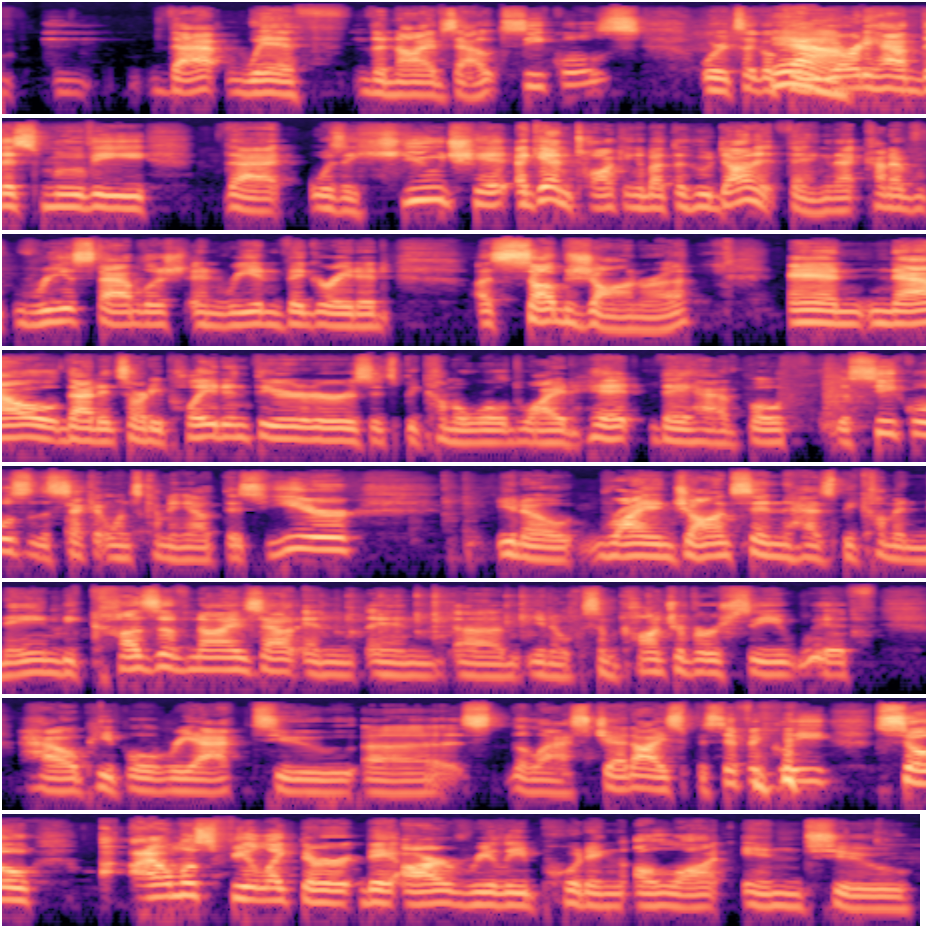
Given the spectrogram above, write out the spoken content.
that with the knives out sequels where it's like okay Yeah. we already have this movie that was a huge hit again talking about the whodunit thing that kind of reestablished and reinvigorated a subgenre and now that it's already played in theaters it's become a worldwide hit. They have both the sequels the second one's coming out this year. You know rian johnson has become a name because of knives out and and uh, you know some controversy with how people react to uh the last jedi specifically. So I- i almost feel like they're they are really putting a lot into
